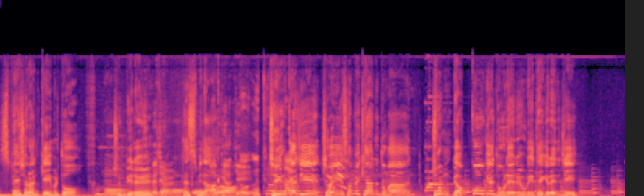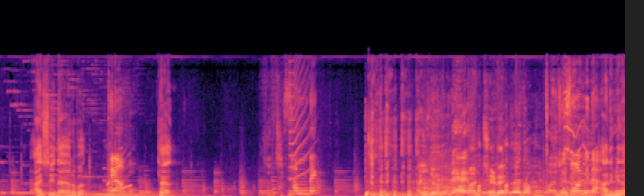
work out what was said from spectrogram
스페셜한 게임을 또 준비를 했습니다. 마피아 게임. 지금까지 저희 300회 하는 동안 총 몇 곡의 노래를 우리 대결했는지 알 수 있나요, 여러분? 태연 태연 300 한 700. 죄송합니다. 아닙니다.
